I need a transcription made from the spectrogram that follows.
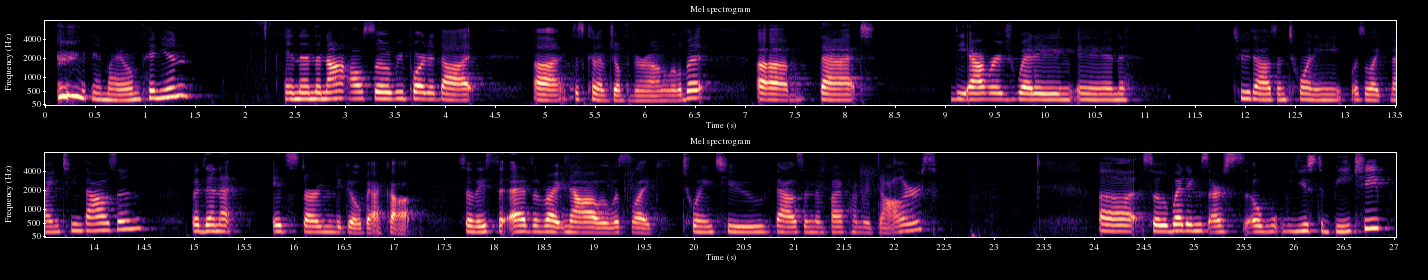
in my own opinion. And then the knot also reported that, uh, just kind of jumping around a little bit, um, that the average wedding in 2020 was like 19,000, but then it's starting to go back up. So they said as of right now it was like $22,500. Uh, so the weddings are so used to be cheap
